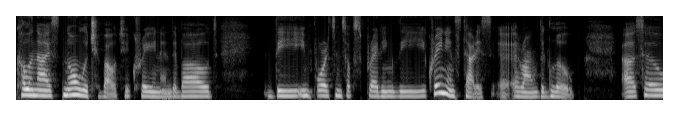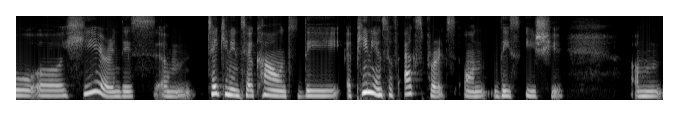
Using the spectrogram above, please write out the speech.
colonized knowledge about Ukraine, and about the importance of spreading the Ukrainian studies uh, around the globe. Uh, so uh, here in this, um, taking into account the opinions of experts on this issue, um,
